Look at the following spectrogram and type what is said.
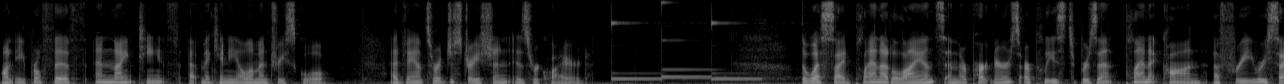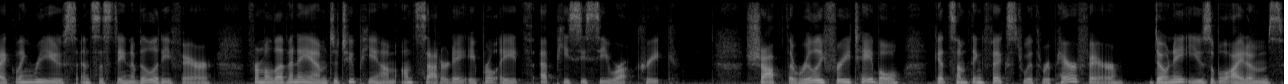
on April 5th and 19th at McKinney Elementary School. Advance registration is required. The Westside Planet Alliance and their partners are pleased to present PlanetCon, a free recycling, reuse, and sustainability fair from 11 a.m. to 2 p.m. on Saturday, April 8th at PCC Rock Creek. Shop the really free table, get something fixed with Repair Fair, donate usable items,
